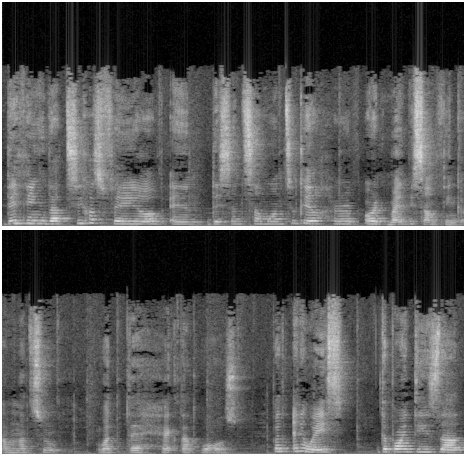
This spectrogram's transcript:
they think that she has failed and they send someone to kill her, or it might be something, I'm not sure what the heck that was. But anyways, the point is that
